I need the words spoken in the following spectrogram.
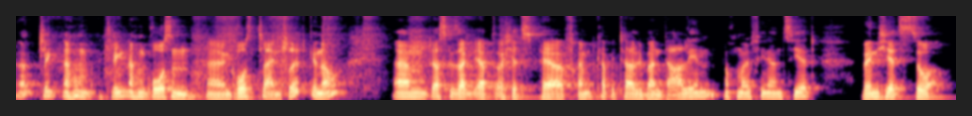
ja, klingt nach einem, klingt nach einem großen, äh, großen kleinen Schritt, genau. Ähm, du hast gesagt, ihr habt euch jetzt per Fremdkapital über ein Darlehen nochmal finanziert. Wenn ich jetzt so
